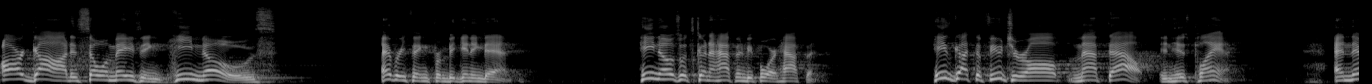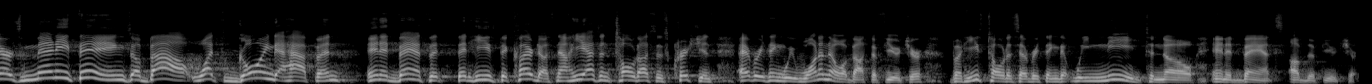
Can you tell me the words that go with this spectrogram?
our God is so amazing, He knows everything from beginning to end. He knows what's going to happen before it happens. He's got the future all mapped out in His plan. And there's many things about what's going to happen in advance that, that he's declared to us. Now, he hasn't told us as Christians everything we want to know about the future, but he's told us everything that we need to know in advance of the future.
